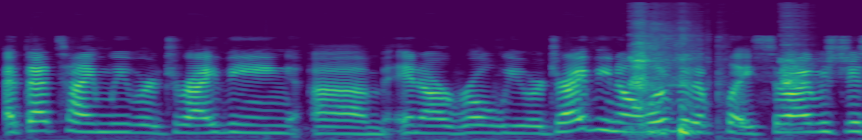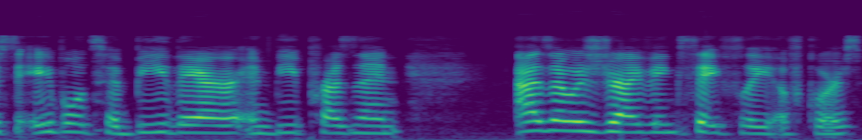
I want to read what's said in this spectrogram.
at that time, we were driving um, in our role, we were driving all over the place. So I was just able to be there and be present as I was driving safely, of course.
